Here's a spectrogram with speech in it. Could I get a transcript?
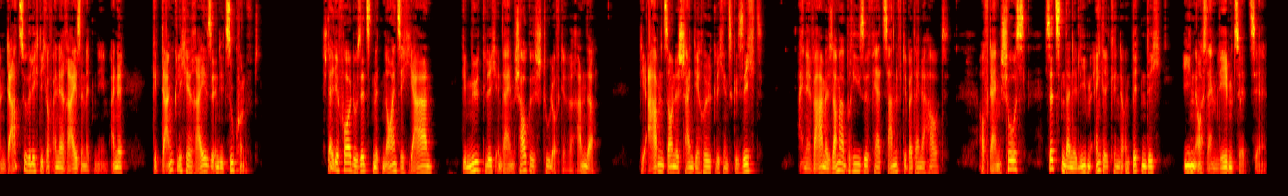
Und dazu will ich dich auf eine Reise mitnehmen, eine gedankliche Reise in die Zukunft. Stell dir vor, du sitzt mit 90 Jahren gemütlich in deinem Schaukelstuhl auf der Veranda. Die Abendsonne scheint dir rötlich ins Gesicht. Eine warme Sommerbrise fährt sanft über deine Haut. Auf deinem Schoß sitzen deine lieben Enkelkinder und bitten dich, ihnen aus deinem Leben zu erzählen.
